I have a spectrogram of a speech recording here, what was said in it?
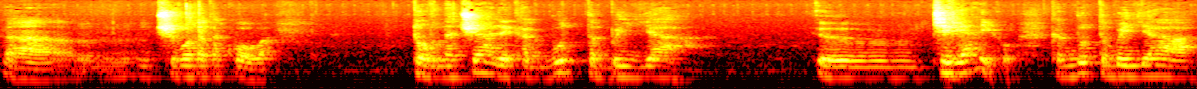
э, чего-то такого, то вначале как будто бы я э, теряю, как будто бы я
